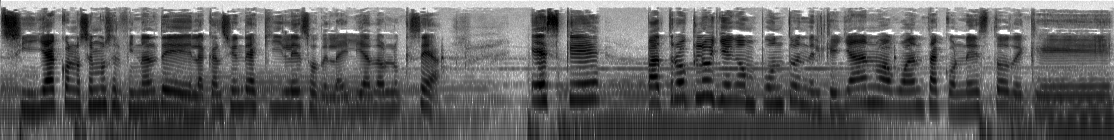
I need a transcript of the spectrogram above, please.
si ya conocemos el final de la canción de Aquiles o de la Iliada o lo que sea, es que Patroclo llega a un punto en el que ya no aguanta con esto de que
